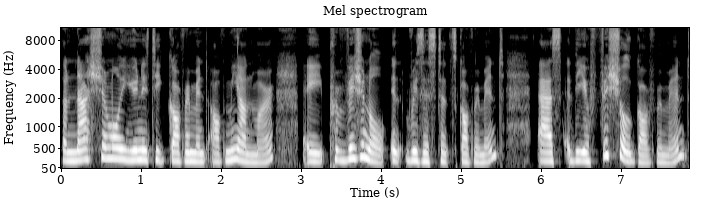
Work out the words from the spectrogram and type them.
the National Unity Government of Myanmar, a provisional resistance government, as the official government,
